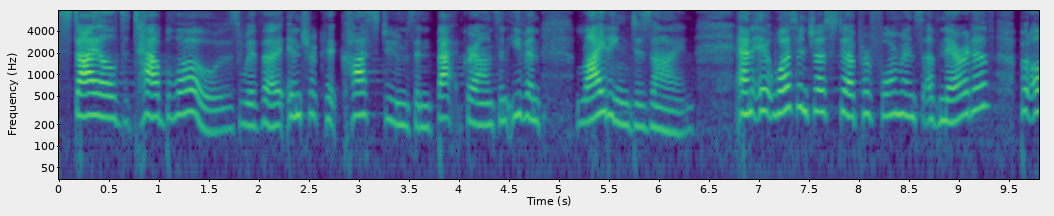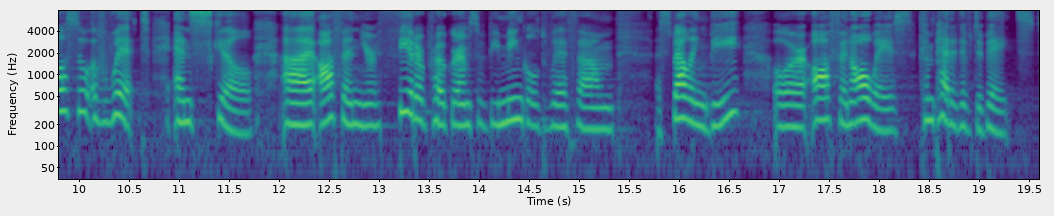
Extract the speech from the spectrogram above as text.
styled tableaus with uh, intricate costumes and backgrounds and even lighting design. And it wasn't just a performance of narrative, but also of wit and skill. Uh, often your theater programs would be mingled with um, a spelling bee, or often always competitive debates.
